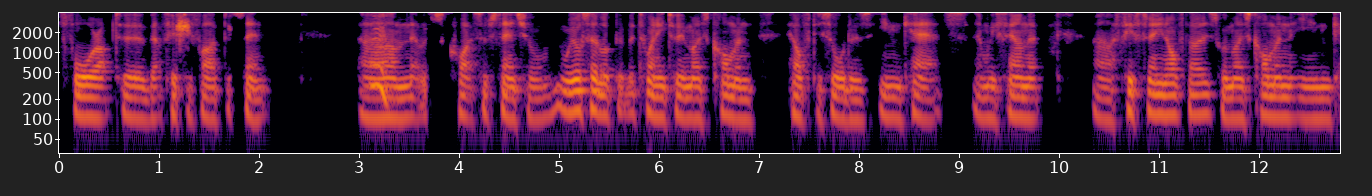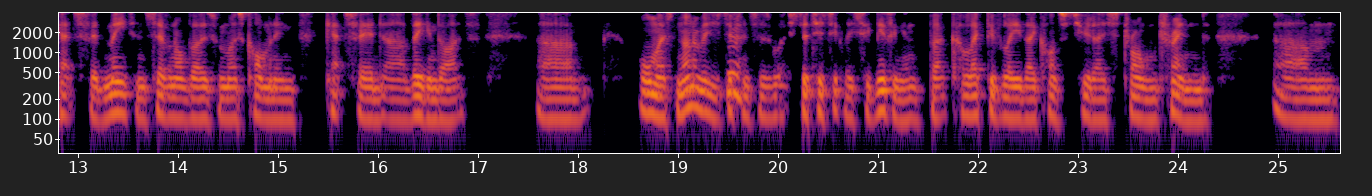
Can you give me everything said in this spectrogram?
four up to about fifty five percent. Hmm. Um, That was quite substantial. We also looked at the 22 most common health disorders in cats, and we found that uh, 15 of those were most common in cats fed meat, and seven of those were most common in cats fed uh, vegan diets. Um, almost none of these hmm. differences were statistically significant, but collectively they constitute a strong trend, um,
